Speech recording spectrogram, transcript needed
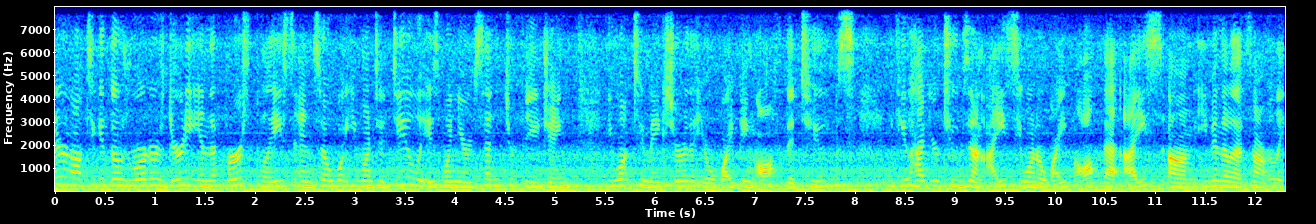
better not to get those rotors dirty in the first place. And so what you want to do is when you're centrifuging, you want to make sure that you're wiping off the tubes. If you had your tubes on ice, you want to wipe off that ice. Um, even though that's not really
